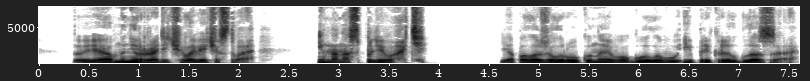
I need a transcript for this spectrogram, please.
— «то явно не ради человечества. Им на нас плевать». Я положил руку на его голову и прикрыл глаза.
